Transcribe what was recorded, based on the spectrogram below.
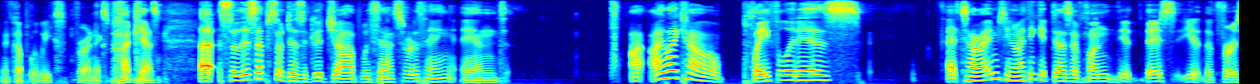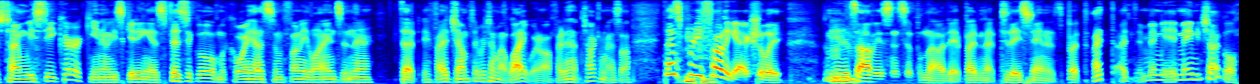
in a couple of weeks for our next podcast. Uh, so this episode does a good job with that sort of thing, and I, I like how playful it is at times. You know, I think it does a fun. There's you know, the first time we see Kirk. You know, he's getting as physical. McCoy has some funny lines in there. That if I jumped every time my light went off, I didn't have to talk to myself. That's pretty funny, actually. I mean, it's obvious and simple nowadays by today's standards, but I, I it, made me, it made me chuckle.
